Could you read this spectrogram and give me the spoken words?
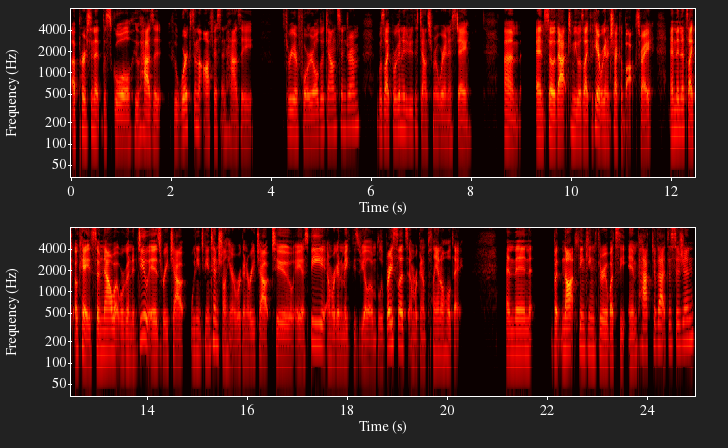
a person at the school who has a who works in the office and has a three or four year old with Down syndrome was like, we're going to do this Down syndrome awareness day. Um, and so that to me was like, okay, we're going to check a box, right? And then it's like, okay, so now what we're going to do is reach out. We need to be intentional here. We're going to reach out to ASB and we're going to make these yellow and blue bracelets and we're going to plan a whole day. And then, but not thinking through what's the impact of that decision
